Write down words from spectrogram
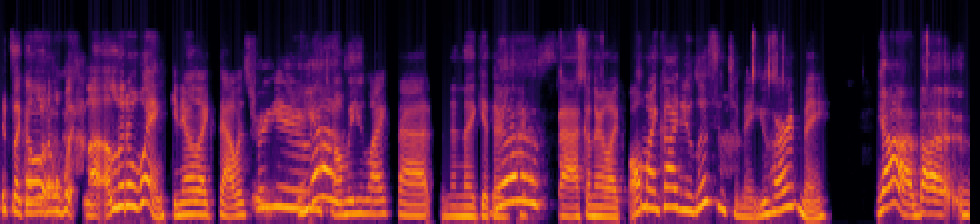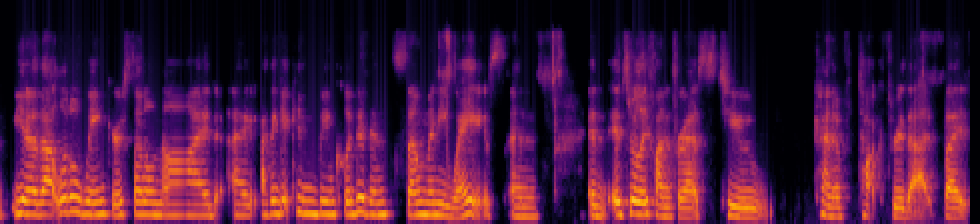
it's like a little a little wink, you know, like that was for you. Yes. You told me you like that, and then they get their yes. back and they're like, "Oh my god, you listened to me. You heard me." Yeah that you know that little wink or subtle nod i, I think it can be included in so many ways. And it, it's really fun for us to kind of talk through that. But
